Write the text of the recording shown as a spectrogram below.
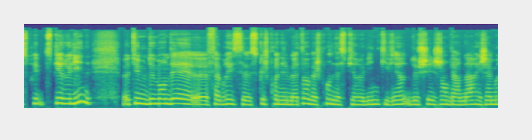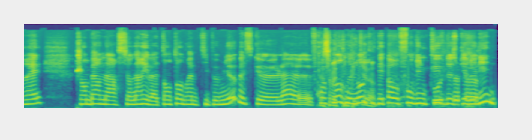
spiruline. Euh, tu me demandais, euh, Fabrice, ce que je prenais le matin. Ben, je prends de la spiruline qui vient de chez Jean Bernard et j'aimerais, Jean Bernard, si on arrive à t'entendre un petit peu mieux, parce que là, franchement, je me demande si tu n'es pas au fond d'une cuve de spiruline,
